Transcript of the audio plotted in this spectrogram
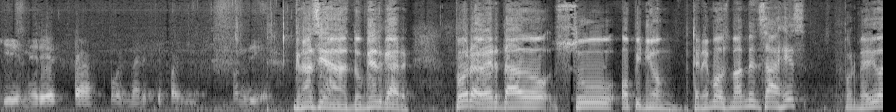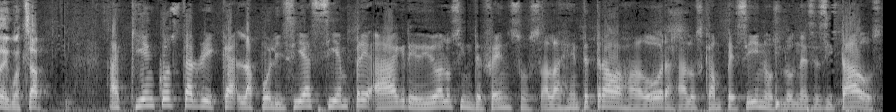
que merezca gobernar este país. Buenos días. Gracias, don Edgar por haber dado su opinión. Tenemos más mensajes por medio de WhatsApp. Aquí en Costa Rica la policía siempre ha agredido a los indefensos, a la gente trabajadora, a los campesinos, los necesitados,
